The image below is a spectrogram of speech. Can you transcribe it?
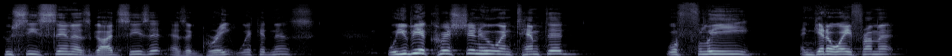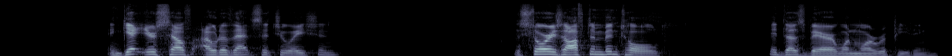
who sees sin as God sees it, as a great wickedness? Will you be a Christian who, when tempted, will flee and get away from it and get yourself out of that situation? The story's often been told. It does bear one more repeating.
